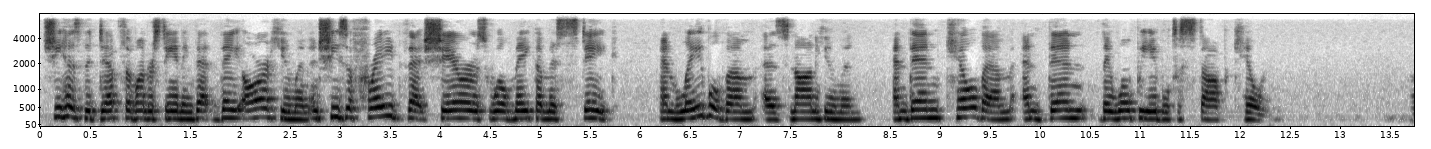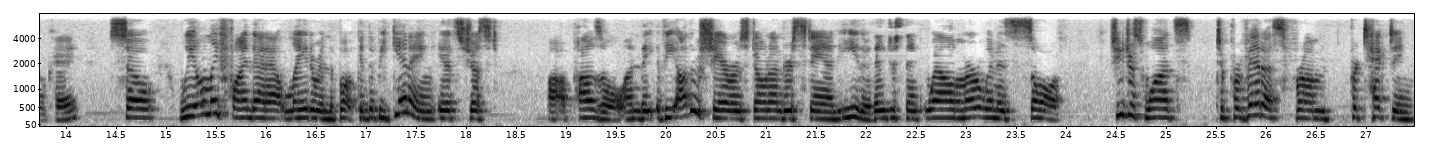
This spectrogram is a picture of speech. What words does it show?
she has the depth of understanding that they are human, and she's afraid that sharers will make a mistake and label them as non-human and then kill them, and then they won't be able to stop killing. Okay? So we only find that out later in the book. In the beginning, it's just a puzzle, and the, the other sharers don't understand either. They just think, well, Merwin is soft. She just wants to prevent us from protecting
